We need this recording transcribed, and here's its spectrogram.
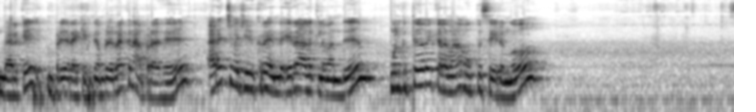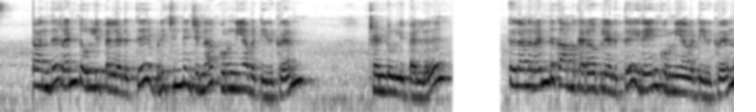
இந்த இருக்கு இப்படி இறக்கிருக்கு அப்படி இறக்குன பிறகு அரைச்சி வச்சிருக்கிற இந்த இறாலுக்குள்ள வந்து உங்களுக்கு தேவைக்களவான உப்பு சேருங்கோ. வந்து ரெண்டு உள்ளிப்பல் எடுத்து இப்படி சின்ன சின்ன குருணியா வெட்டி இருக்கிறேன் ரெண்டு உள்ளிப்பல்லு இதுல அந்த ரெண்டு காம்பு கருவேப்பிலை எடுத்து இதையும் குருணியா வெட்டி இருக்கிறேன்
